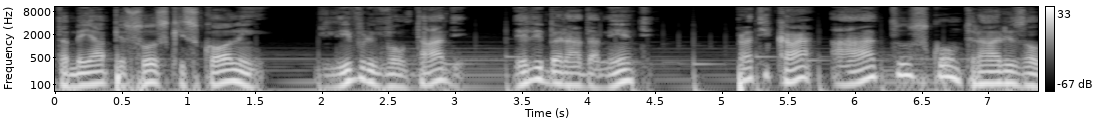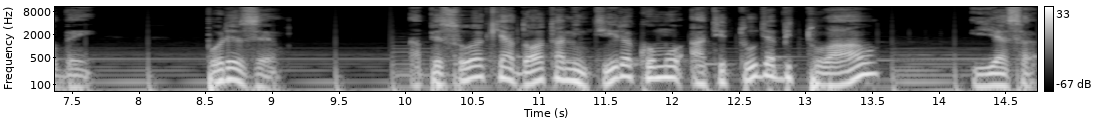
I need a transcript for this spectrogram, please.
Também há pessoas que escolhem de livre vontade deliberadamente praticar atos contrários ao bem. Por exemplo, a pessoa que adota a mentira como atitude habitual e essa,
